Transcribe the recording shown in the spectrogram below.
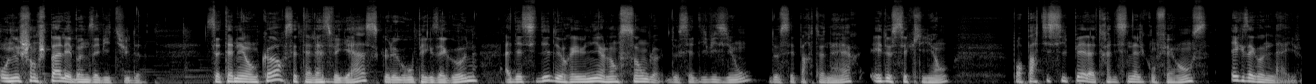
On ne change pas les bonnes habitudes. Cette année encore, c'est à Las Vegas que le groupe Hexagone a décidé de réunir l'ensemble de ses divisions, de ses partenaires et de ses clients pour participer à la traditionnelle conférence Hexagone Live.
